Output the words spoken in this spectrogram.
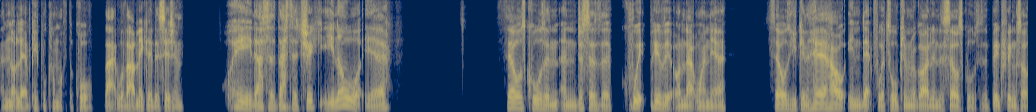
and not letting people come off the call like without making a decision Wait, that's a that's a tricky. You know what? Yeah, sales calls and and just as a quick pivot on that one, yeah, sales. You can hear how in depth we're talking regarding the sales calls. It's a big thing. So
